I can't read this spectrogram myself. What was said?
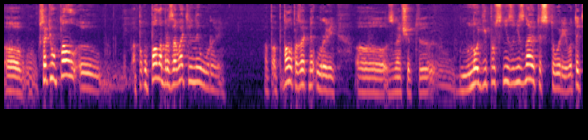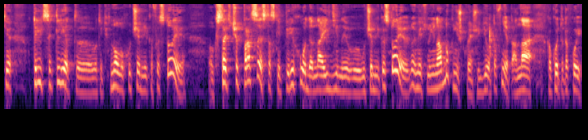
Э, кстати, упал, э, упал образовательный уровень. Упал образовательный уровень. Значит, многие просто не, не знают истории. Вот эти 30 лет вот этих новых учебников истории – кстати, что-то процесс, так сказать, перехода на единый учебник истории, ну, имеется в виду не на одну книжку, конечно, идиотов нет, а на какой-то такой, э,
